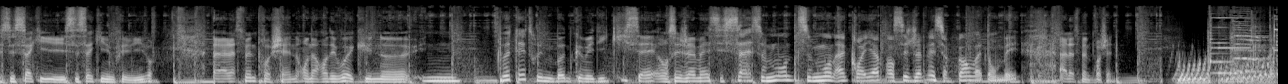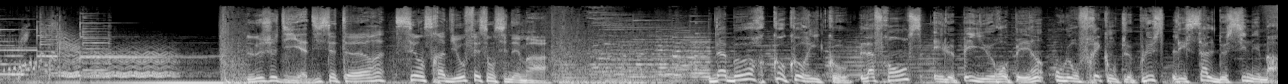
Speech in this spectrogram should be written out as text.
C'est ça qui, c'est ça qui nous fait vivre. Euh, la semaine prochaine, on a rendez-vous avec une, une peut-être une bonne comédie. Qui sait On sait jamais. C'est ça, ce monde, ce monde incroyable. On sait jamais sur quoi on va tomber. À la semaine prochaine. Le jeudi à 17h, Séance Radio fait son cinéma. D'abord, Cocorico. La France est le pays européen où l'on fréquente le plus les salles de cinéma.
